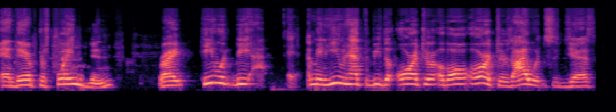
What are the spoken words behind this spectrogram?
and their persuasion, right? He would be. I mean, he would have to be the orator of all orators. I would suggest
